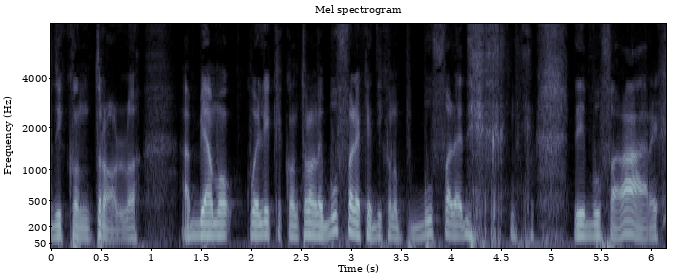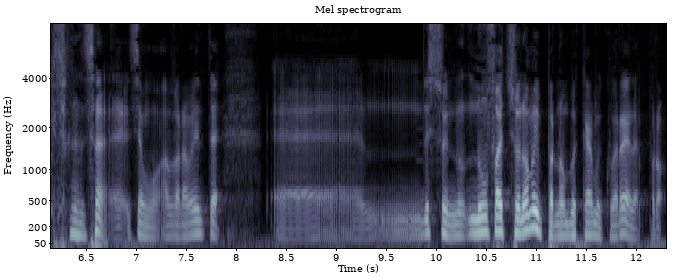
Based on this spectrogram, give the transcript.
di controllo. Abbiamo quelli che controllano le bufale che dicono più bufale di, di bufalare. Cioè, siamo veramente. Eh, adesso non, non faccio nomi per non beccarmi querele, però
